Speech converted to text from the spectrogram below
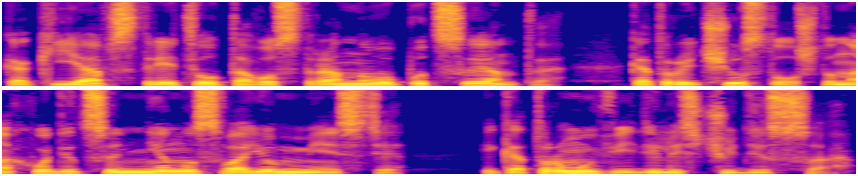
как я встретил того странного пациента, который чувствовал, что находится не на своем месте и которому виделись чудеса.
